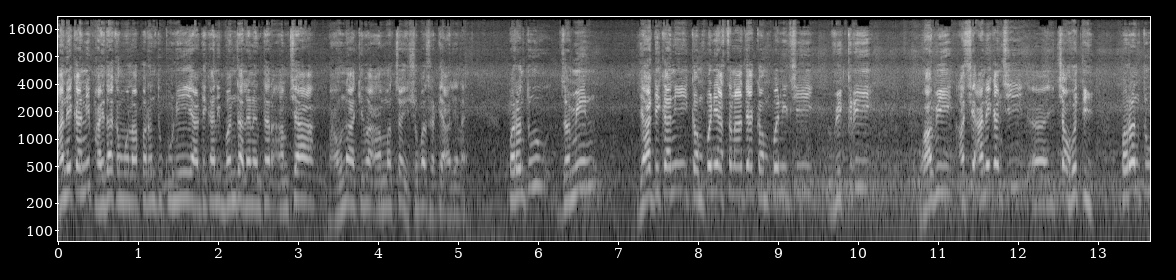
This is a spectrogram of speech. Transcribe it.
अनेकांनी फायदा कमवला परंतु कुणी या ठिकाणी बंद झाल्यानंतर आमच्या भावना किंवा आमच्या हिशोबासाठी आले नाही. परंतु जमीन या ठिकाणी कंपनी असताना त्या कंपनीची विक्री व्हावी अशी अनेकांची इच्छा होती. परंतु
